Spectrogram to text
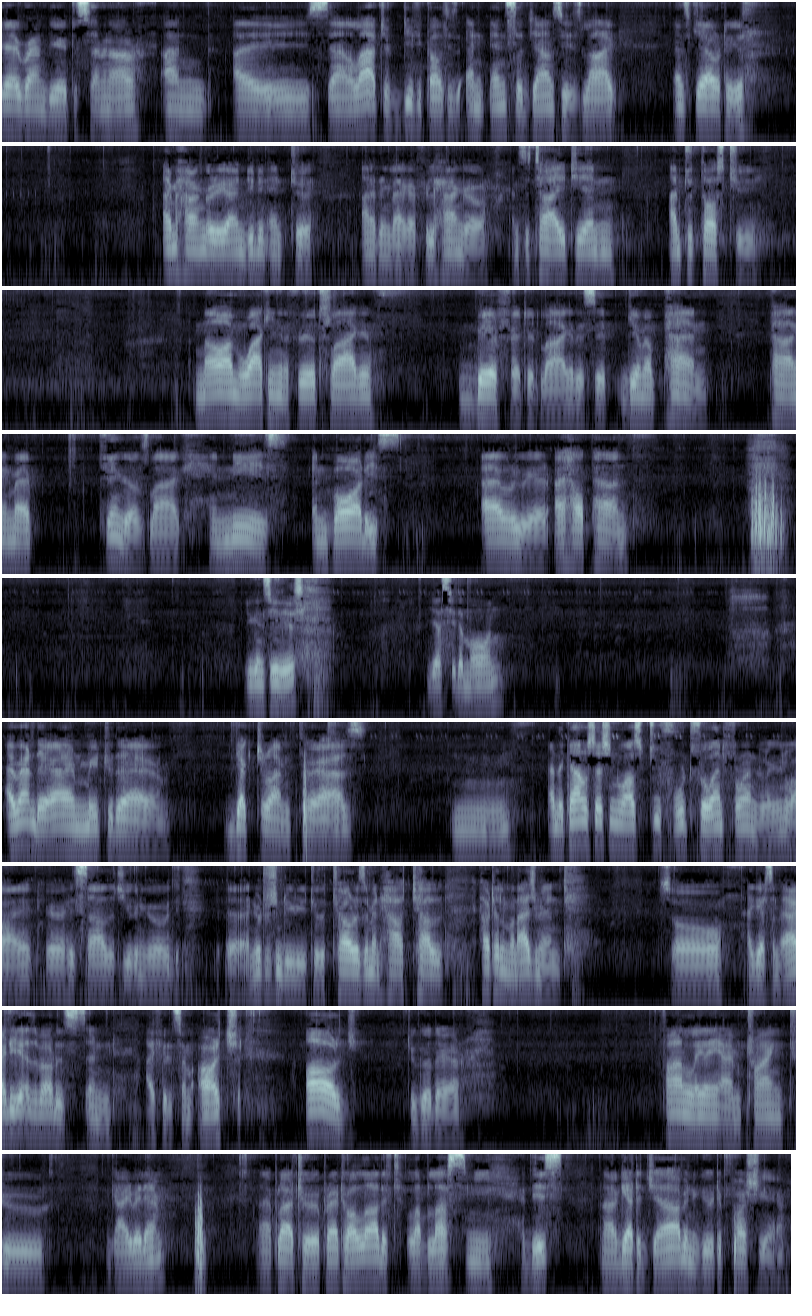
There to seminar and I saw a lot of difficulties and insurgencies like insecurities. I'm hungry and didn't enter anything like I feel hunger and satiety and I'm too thirsty. Now I'm walking in the field like barefooted like this. Give me a pen pain in my fingers, like in knees and bodies, everywhere. I have pain. You can see this. Just see the moon. I went there and meet to the doctor I'm. Mm and the conversation was too fruitful and friendly. Like uh, he said that you can go with uh, nutrition degree to the tourism and hotel hotel management. So I get some ideas about this, and I feel some urge urge to go there. Finally, I'm trying to guide by them. I pray to pray to Allah that Allah bless me this and I'll get a job and go to Persia.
